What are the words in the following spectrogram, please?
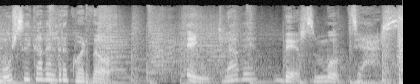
Música del recuerdo en clave de smooth jazz.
